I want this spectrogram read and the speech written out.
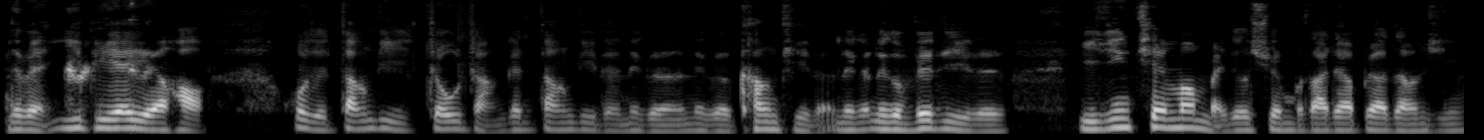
对不对？EPA 也好，或者当地州长跟当地的那个那个 county 的那个那个 village 的，已经千方百计宣布，大家不要担心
